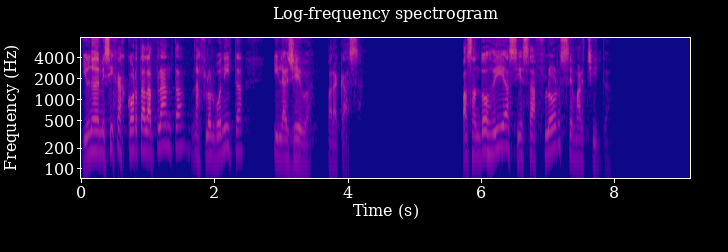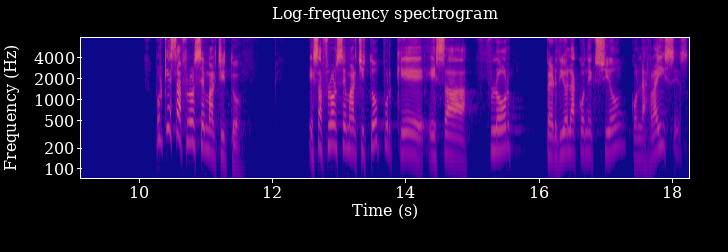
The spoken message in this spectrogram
Y una de mis hijas corta la planta, una flor bonita, y la lleva para casa. Pasan dos días y esa flor se marchita. ¿Por qué esa flor se marchitó? Esa flor se marchitó porque esa flor perdió la conexión con las raíces,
